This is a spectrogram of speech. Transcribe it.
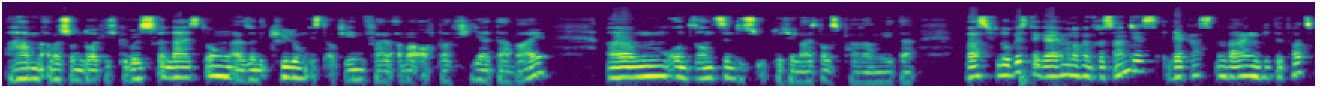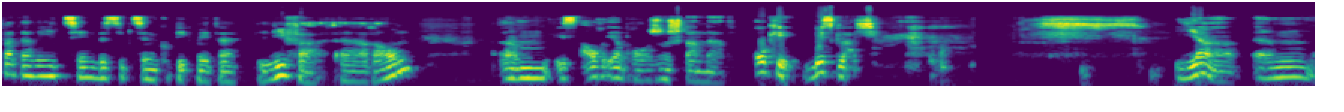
haben aber schon deutlich größere Leistungen. Also die Kühlung ist auf jeden Fall aber auch bei Fiat dabei. Ähm, und sonst sind es übliche Leistungsparameter. Was für Logistiker immer noch interessant ist, der Kastenwagen bietet trotz Batterie 10 bis 17 Kubikmeter Lieferraum. Ähm, ist auch eher Branchenstandard. Okay, bis gleich. Ja, ähm,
